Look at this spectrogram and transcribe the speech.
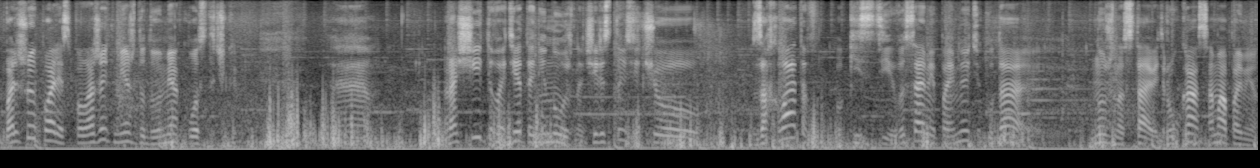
большой палец положить между двумя косточками. Рассчитывать это не нужно. Через тысячу захватов кисти вы сами поймете, куда нужно ставить. Рука сама поймет.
